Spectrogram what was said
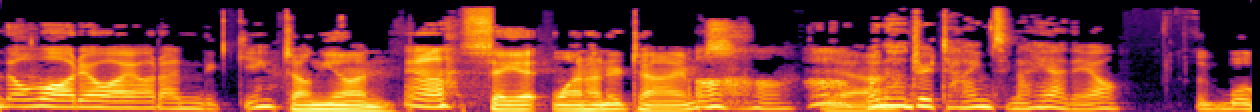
너무 어려워요라는 느낌. Yeah. Say it 100 times. 어허, Yeah. 100 times나 해야 돼요. 뭐,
